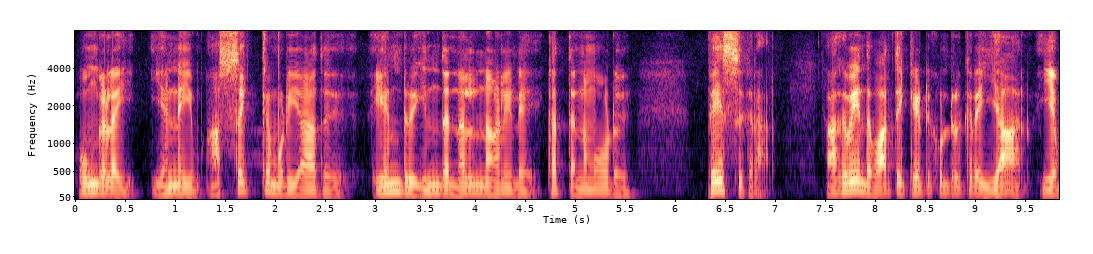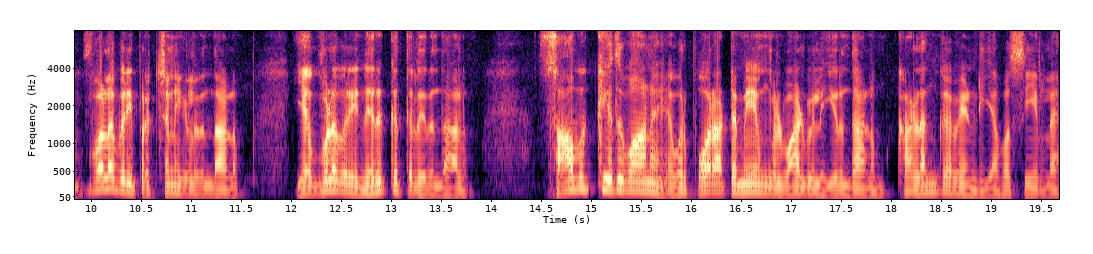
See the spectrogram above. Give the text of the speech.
உங்களை என்னையும் அசைக்க முடியாது என்று இந்த நல் நாளிலே கத்தன் நம்மோடு பேசுகிறார். ஆகவே இந்த வார்த்தை கேட்டுக்கொண்டிருக்கிற யார் எவ்வளவு பெரிய பிரச்சனைகள் இருந்தாலும் எவ்வளவு பெரிய நெருக்கத்தில் இருந்தாலும் சாவுக்கு எதுவான ஒரு போராட்டமே உங்கள் வாழ்வில் இருந்தாலும் கலங்க வேண்டிய அவசியம் இல்லை.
